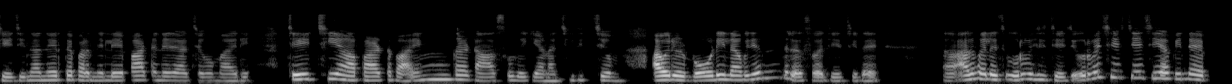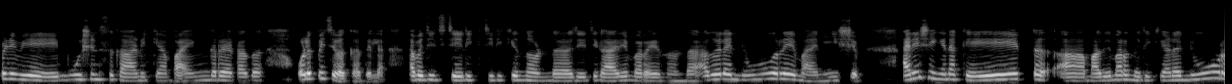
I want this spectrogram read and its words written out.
ചേച്ചി ഞാൻ നേരത്തെ പറഞ്ഞില്ലേ പാട്ടിന്റെ രാജകുമാരി. ചേച്ചി ആ പാട്ട് ഭയങ്കരമായിട്ട് ആസ്വദിക്കുകയാണ്. ചിരിച്ചും ആ ഒരു ബോഡി ലാംഗ്വേജ് എന്ത് രസമാണ് ചേച്ചിയുടെ. അതുപോലെ ഉർവശി ചേച്ചി. ഉർവശി ചേച്ചിയാ പിന്നെ എപ്പോഴും ഈ ഇമോഷൻസ് കാണിക്കാൻ ഭയങ്കരമായിട്ട് അത് ഒളിപ്പിച്ച് വെക്കത്തില്ല. അപ്പൊ ചേച്ചി ചിരി ചിരിക്കുന്നുണ്ട് ചേച്ചി കാര്യം പറയുന്നുണ്ട്. അതുപോലെ നൂറയും അനീഷും അനീഷ് ഇങ്ങനെ കേട്ട് മതിമറന്നിരിക്കുകയാണ്. നൂറ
